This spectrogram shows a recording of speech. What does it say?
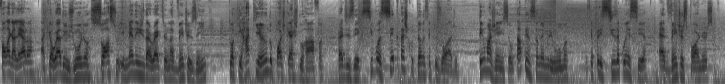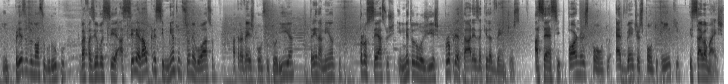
Fala galera, aqui é o Edwin Júnior, sócio e Managing Director na Adventures Inc. Tô aqui hackeando o podcast do Rafa para dizer que se você que está escutando esse episódio tem uma agência ou está pensando em abrir uma, você precisa conhecer a Adventures Partners, empresa do nosso grupo, que vai fazer você acelerar o crescimento do seu negócio através de consultoria, treinamento, processos e metodologias proprietárias aqui da Adventures. Acesse partners.adventures.inc e saiba mais.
